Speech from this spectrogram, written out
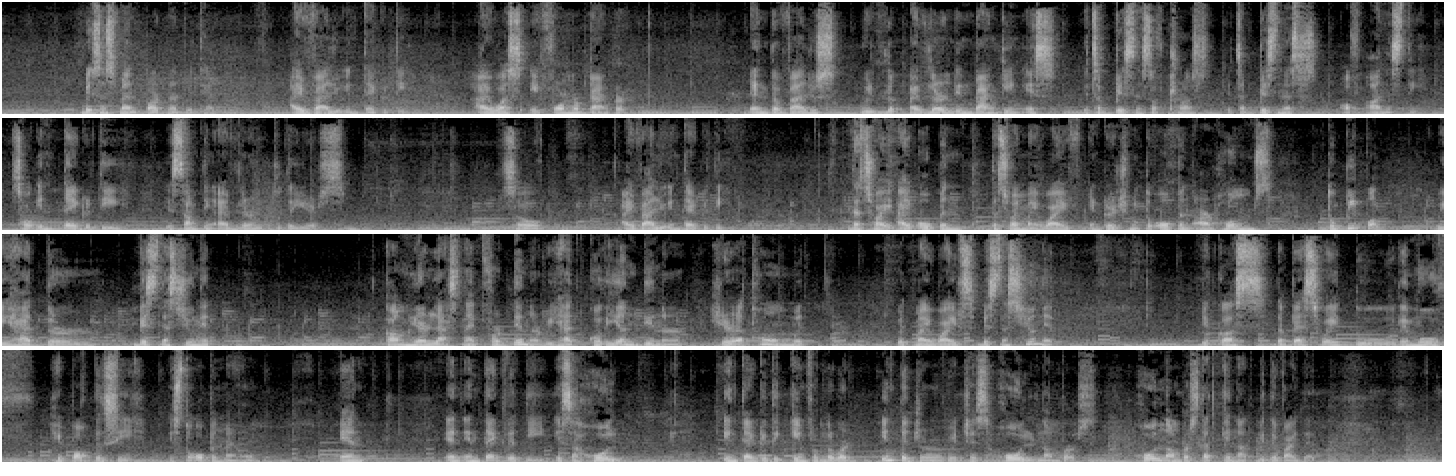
businessmen partnered with him. I value integrity. I was a former banker. And the values I've learned in banking is it's a business of trust. It's a business of honesty. So integrity is something I've learned through the years. So I value integrity that's why i open that's why my wife encouraged me to open our homes to people we had their business unit. Come here last night for dinner. We had korean dinner here at home with with my wife's business unit. Because the best way to remove hypocrisy is to open my home. And and integrity is a whole. Integrity came from the word integer, which is whole numbers. Whole numbers that cannot be divided.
